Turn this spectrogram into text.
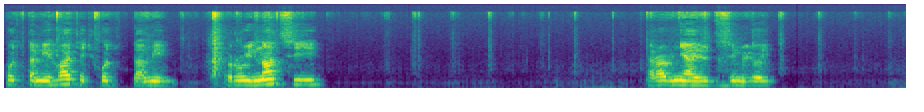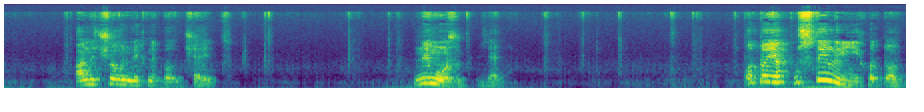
Хоч там і гатять, хоч там і руйнації. равняють з землею. А нічого у них не виходить. Не можуть взяти. Ото як пустили їх ото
